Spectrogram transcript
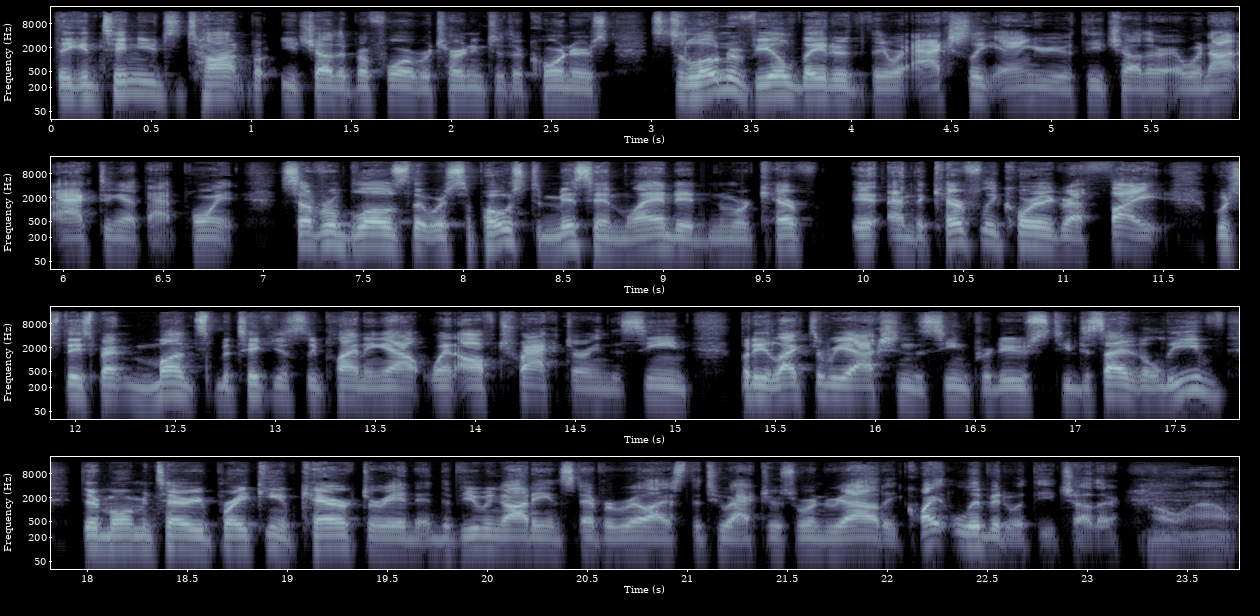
They continued to taunt each other before returning to their corners. Stallone revealed later that they were actually angry with each other and were not acting at that point. Several blows that were supposed to miss him landed and were careful. And the carefully choreographed fight, which they spent months meticulously planning out, went off track during the scene. But he liked the reaction the scene produced. He decided to leave their momentary breaking of character in, and the viewing audience never realized the two actors were in reality quite livid with each other. oh wow.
